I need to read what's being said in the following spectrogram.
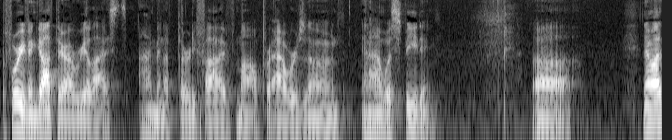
before I even got there, I realized I'm in a 35 mile per hour zone and I was speeding. Uh, now, I,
